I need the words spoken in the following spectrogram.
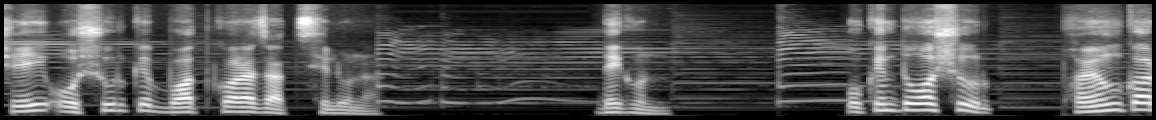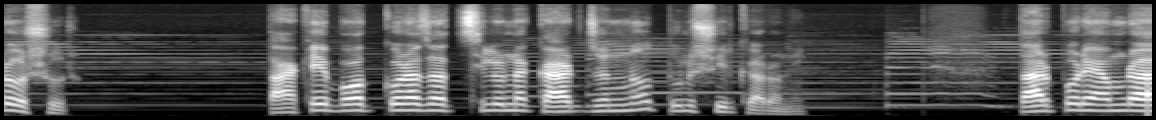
সেই অসুরকে বধ করা যাচ্ছিল না। দেখুন, ও কিন্তু অসুর, ভয়ঙ্কর অসুর। তাকে বধ করা যাচ্ছিল না কার জন্য? তুলসীর কারণে। তারপরে আমরা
